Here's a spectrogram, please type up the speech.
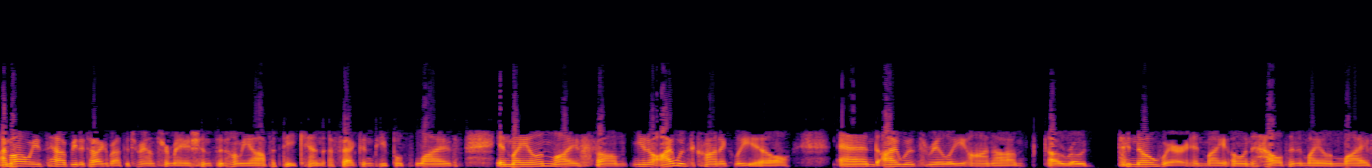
I'm always happy to talk about the transformations that homeopathy can affect in people's lives. In my own life, um, you know, I was chronically ill, and I was really on a, a road to nowhere in my own health and in my own life,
